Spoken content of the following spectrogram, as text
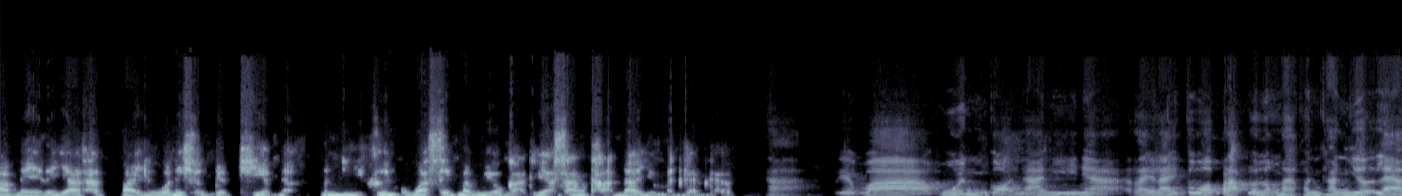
าพในระยะถัดไปหรือว่าในเชิงเปรียบเทียบเนี่ยมันดีขึ้นผมว่าเซ็ตมันมีโอกาสที่จะสร้างฐานได้อยู่เหมือนกันครับค่ะเรียกว่าหุ้นก่อนหน้านี้เนี่ยหลาย ๆ ตัวปรับลดลงมาค่อนข้างเยอะแล้ว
